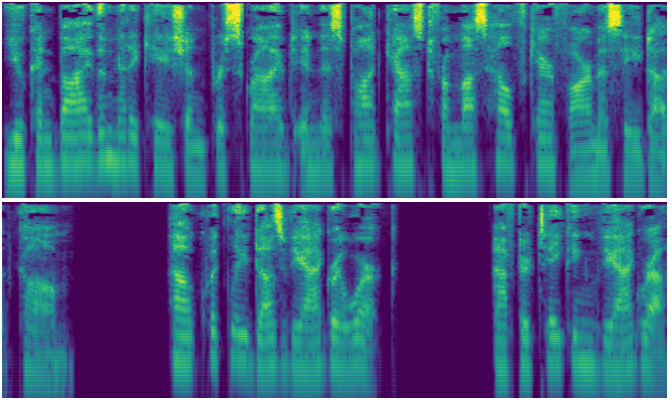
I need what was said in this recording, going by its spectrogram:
You can buy the medication prescribed in this podcast from ushealthcarepharmacy.com. How quickly does Viagra work? After taking Viagra,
